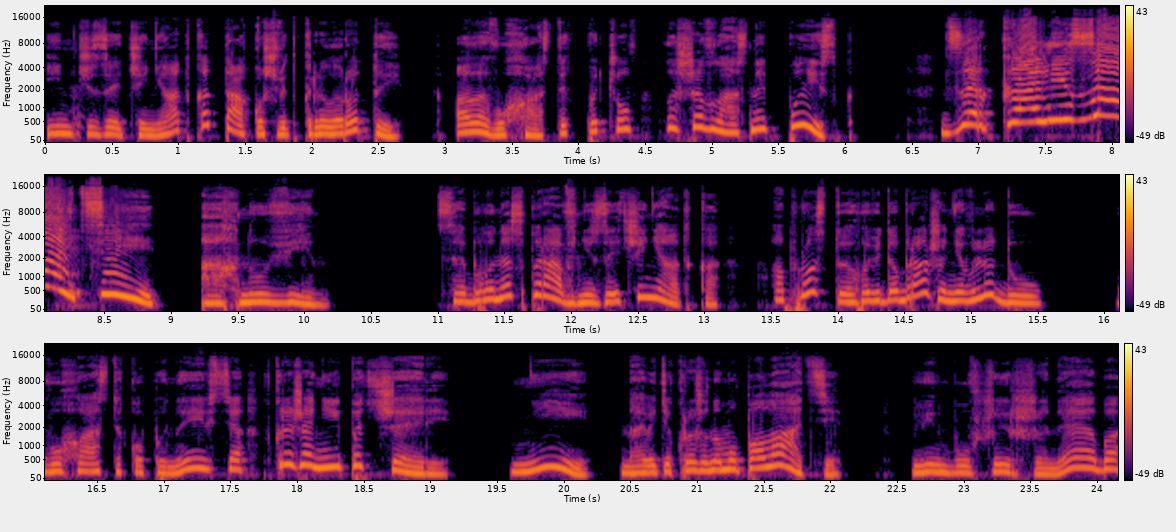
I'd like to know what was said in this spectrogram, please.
Інші зайченятка також відкрили роти, але вухастик почув лише власний писк. Дзеркальні зайці. ахнув він. Це було не справжні зайченятка, а просто його відображення в льоду. Вухастик опинився в крижаній печері. Ні, навіть у крижаному палаці. Він був ширше неба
